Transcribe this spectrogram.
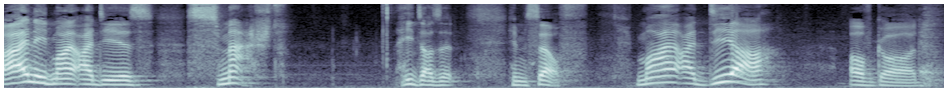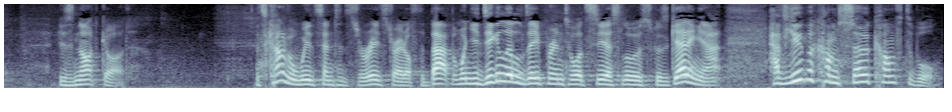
I need my ideas smashed. He does it himself. My idea of God is not God. It's kind of a weird sentence to read straight off the bat, but when you dig a little deeper into what C.S. Lewis was getting at, have you become so comfortable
